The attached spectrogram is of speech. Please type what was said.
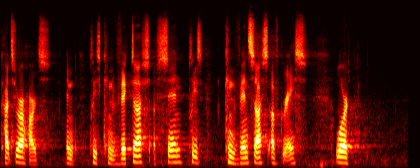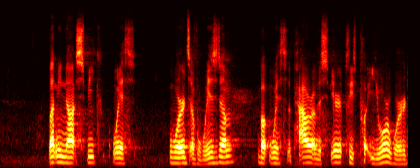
cut through our hearts. And please convict us of sin. Please convince us of grace. Lord, let me not speak with words of wisdom, but with the power of the Spirit. Please put your word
